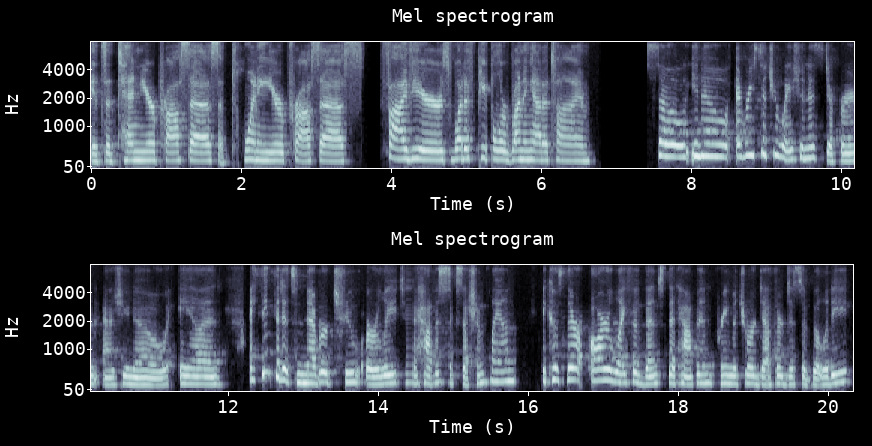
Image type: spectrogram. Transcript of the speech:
it's a 10 year process, a 20 year process, five years? What if people are running out of time? So, you know, every situation is different, as you know, and I think that it's never too early to have a succession plan because there are life events that happen, premature death or disability,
